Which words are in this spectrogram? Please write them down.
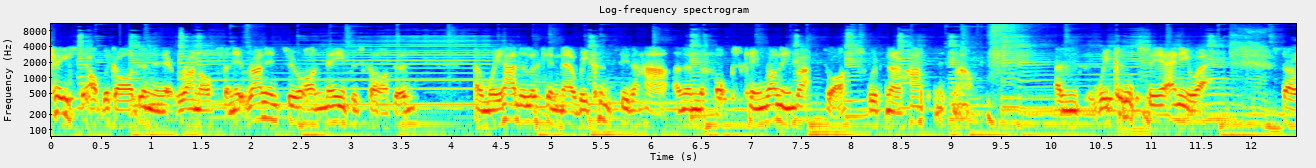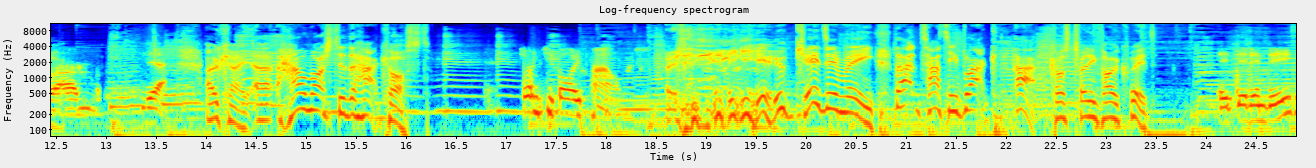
chased it up the garden and it ran off and it ran into our neighbour's garden. And we had a look in there, we couldn't see the hat. And then the fox came running back to us with no hat in his mouth. And we couldn't see it anywhere. So, um, yeah, Okay, uh, how much did the hat cost? £25. you kidding me? That tatty black hat cost 25 quid. It did indeed.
